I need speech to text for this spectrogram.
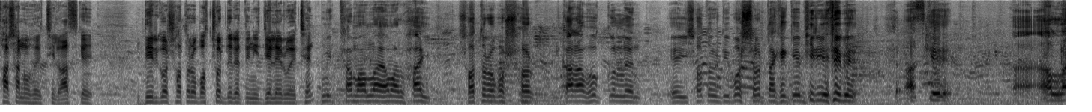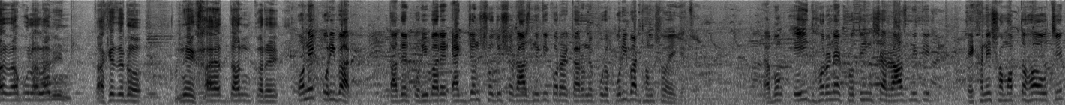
ফাঁসানো হয়েছিল। আজকে দীর্ঘ সতেরো বছর ধরে তিনি জেলে রয়েছেন। মিথ্যা মামলায় আমার ভাই সতেরো বৎসর কারাভোগ করলেন। এই সতেরোটি বৎসর তাকে কে ফিরিয়ে দেবে? আজকে আল্লাহ রাবুল আলামিন তাকে যেন নেক দান করে। অনেক পরিবার তাদের পরিবারের একজন সদস্য রাজনীতি করার কারণে পুরো পরিবার ধ্বংস হয়ে গেছে। এবং এই ধরনের প্রতিহিংসার রাজনীতির এখানেই সমাপ্ত হওয়া উচিত।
